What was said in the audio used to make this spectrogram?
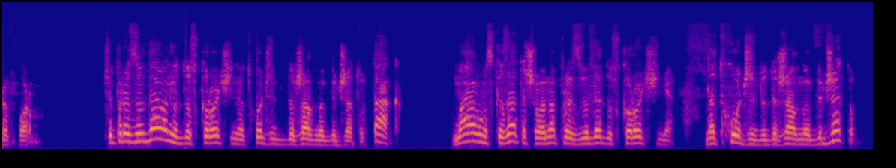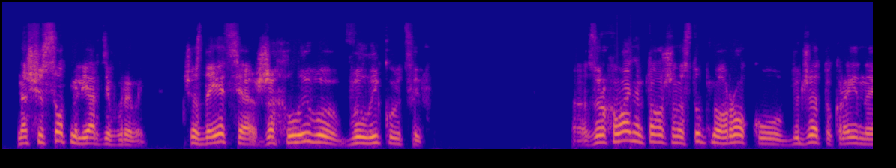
реформа. Чи призведе вона до скорочення надходжень до державного бюджету? Так. Маю вам сказати, що вона призведе до скорочення надходжень до державного бюджету на 600 мільярдів гривень, що здається жахливою великою цифрою. Е, З урахуванням того, що наступного року бюджет України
